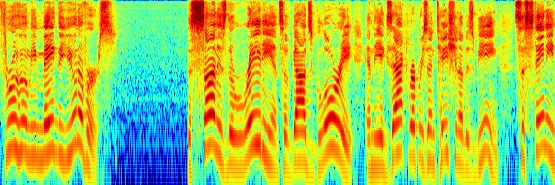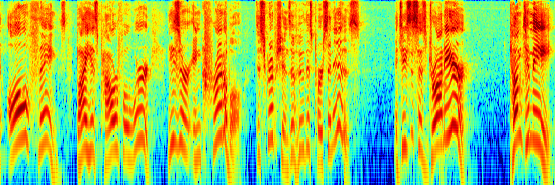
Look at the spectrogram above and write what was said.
through whom he made the universe. The Son is the radiance of God's glory and the exact representation of his being sustaining all things by his powerful word. These are incredible descriptions of who this person is. And Jesus says, Draw near, come to me.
